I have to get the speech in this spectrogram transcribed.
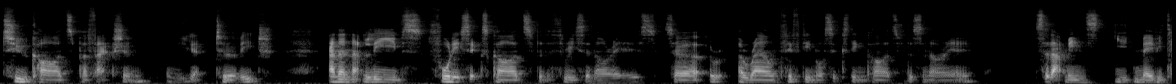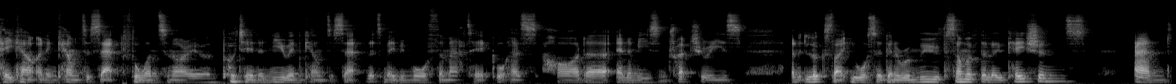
two cards per faction and you get two of each and then that leaves 46 cards for the three scenarios. So uh, around 15 or 16 cards for the scenario. So that means you'd maybe take out an encounter set for one scenario and put in a new encounter set that's maybe more thematic or has harder enemies and treacheries. And it looks like you're also going to remove some of the locations. And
